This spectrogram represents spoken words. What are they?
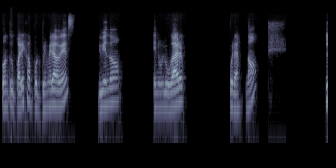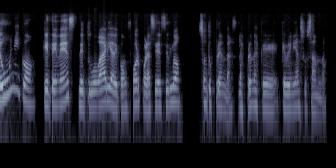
con tu pareja por primera vez, viviendo en un lugar fuera, ¿no? Lo único que tenés de tu área de confort, por así decirlo, son tus prendas, las prendas que, que venías usando.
